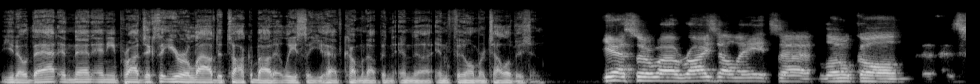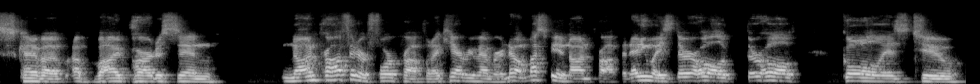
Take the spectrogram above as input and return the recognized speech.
You know that and then any projects that you're allowed to talk about at least that you have coming up in in, the, in film or television yeah, so uh, Rise LA, it's a local, it's kind of a, a bipartisan nonprofit or for profit. I can't remember. No, it must be a nonprofit. Anyways, their whole their whole goal is to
